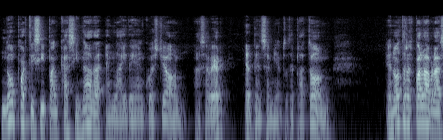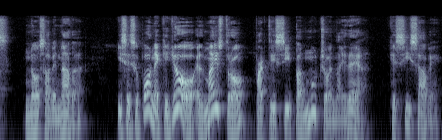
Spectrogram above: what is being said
no participan casi nada en la idea en cuestión, a saber, el pensamiento de Platón. En otras palabras, no saben nada y se supone que yo, el maestro, participa mucho en la idea, que sí sabe.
